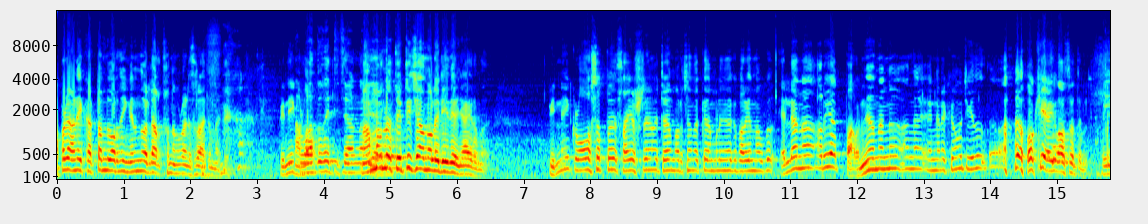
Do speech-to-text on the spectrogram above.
അപ്പോഴാണ് ഈ കട്ടെന്ന് പറഞ്ഞ് ഇങ്ങനൊന്നും അല്ല അർത്ഥം നമ്മൾ മനസ്സിലാക്കുന്നത്. പിന്നെ ഈ നമ്മളത് നമ്മൾ തെറ്റിച്ചാന്നുള്ള രീതിയാണ് ഞാൻ ഇരുന്നത്. പിന്നെ ഈ ക്ലോസപ്പ് സജഷൻ മറ്റേ മറിച്ചെന്നൊക്കെ നമ്മൾ ഇതൊക്കെ പറയുന്ന നമുക്ക് എല്ലാം അങ്ങ് അറിയാം. പറഞ്ഞു തന്നങ്ങ് അങ്ങ് എങ്ങനെയൊക്കെയോ ചെയ്ത് ഓക്കെ ആയി വാസ്തവത്തിൽ. ഈ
